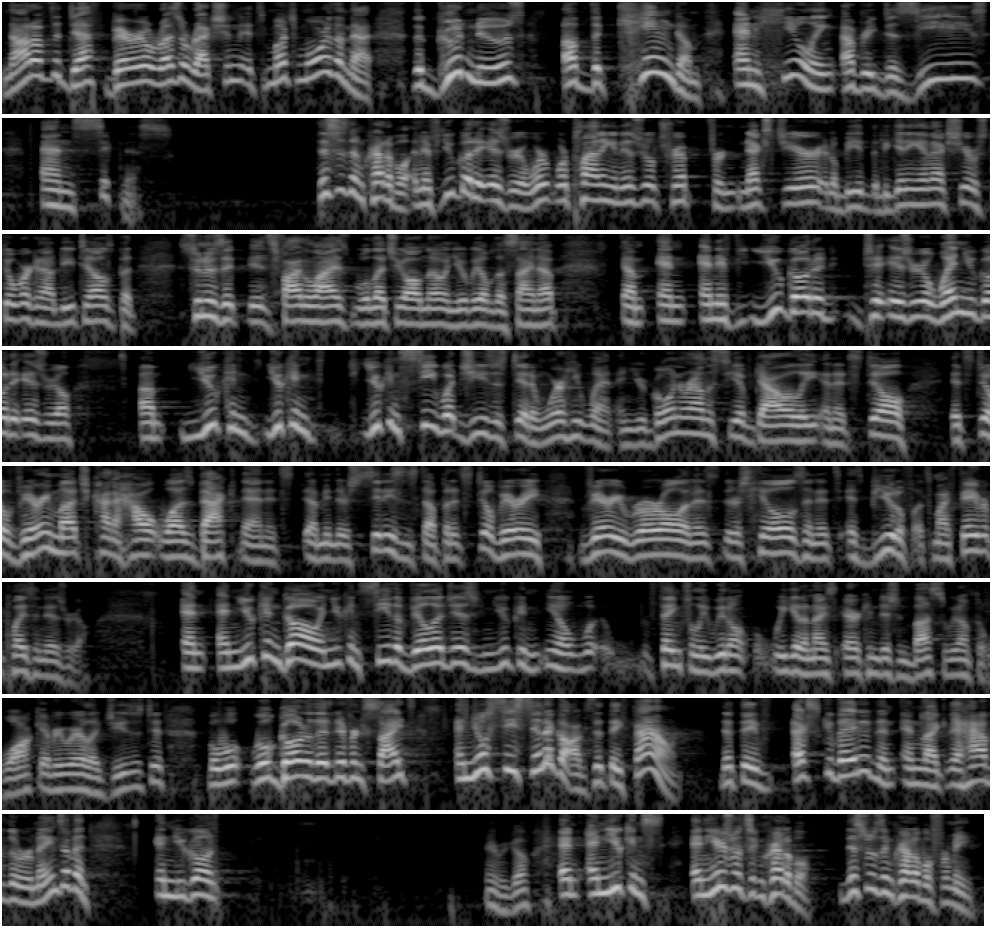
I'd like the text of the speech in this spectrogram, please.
not of the death, burial, resurrection. It's much more than that. The good news of the kingdom and healing every disease and sickness. This is incredible. And if you go to Israel, we're, we're planning an Israel trip for next year. It'll be the beginning of next year. We're still working out details, but as soon as it is finalized, we'll let you all know and you'll be able to sign up. Um, and, and if you go to, to Israel, when you go to Israel, um, you, can, you, can, you can see what Jesus did and where he went. And you're going around the Sea of Galilee, and it's still, it's still very much kind of how it was back then. It's, I mean, there's cities and stuff, but it's still very, very rural, and there's hills, and it's, it's beautiful. It's my favorite place in Israel. And, and you can go and you can see the villages, and you can, you know, w- thankfully we don't, we get a nice air conditioned bus, so we don't have to walk everywhere like Jesus did. But we'll, we'll go to the different sites, and you'll see synagogues that they found, that they've excavated, and, and like they have the remains of it and you go, there we go. And, and you can, and here's what's incredible. This was incredible for me.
